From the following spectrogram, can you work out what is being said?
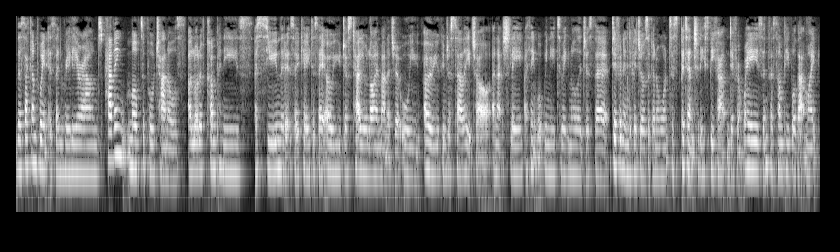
the second point is then really around having multiple channels. A lot of companies assume that it's okay to say, oh, you just tell your line manager, or you, oh, you can just tell HR. And actually, I think what we need to acknowledge is that different individuals are going to want to potentially speak out in different ways. And for some people, that might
